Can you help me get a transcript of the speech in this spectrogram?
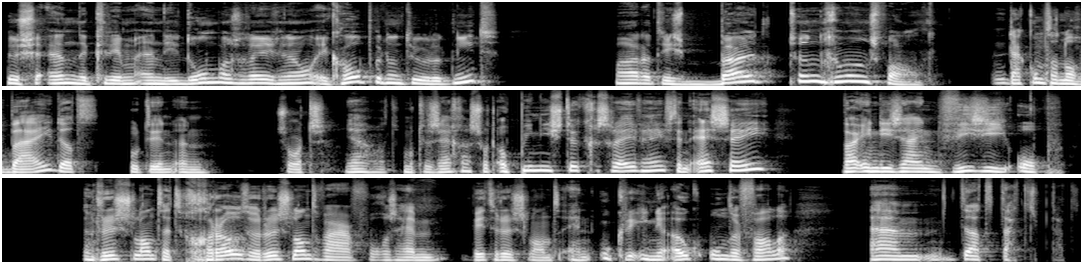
tussen en de Krim en die Donbass-regio. Ik hoop het natuurlijk niet. Maar het is buitengewoon spannend. Daar komt dan nog bij dat Poetin een soort, ja, wat moeten we zeggen, een soort opiniestuk geschreven heeft, een essay, waarin hij zijn visie op Rusland, het grote Rusland, waar volgens hem Wit-Rusland en Oekraïne ook onder vallen, um, dat, dat, dat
